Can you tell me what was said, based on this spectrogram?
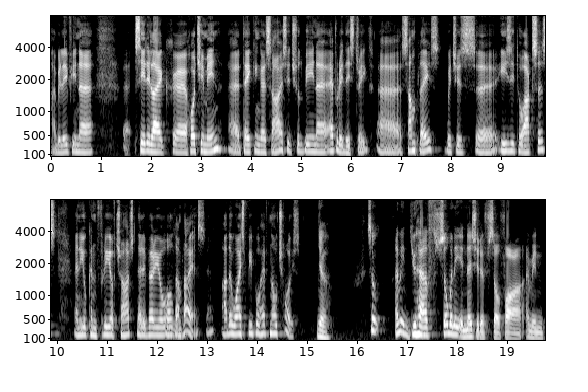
I believe in a, city like uh, Ho Chi Minh, uh, taking a size, it should be in every district, uh, some place which is easy to access, and you can free of charge deliver your old appliance. Yeah? Otherwise, people have no choice. Yeah. So, I mean, you have so many initiatives so far. I mean,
